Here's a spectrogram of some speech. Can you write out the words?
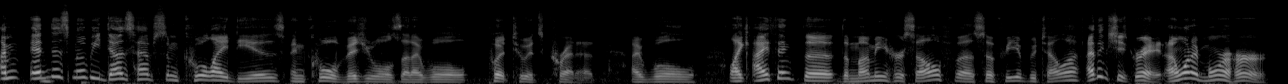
I'm and this movie does have some cool ideas and cool visuals that I will put to its credit. I will like I think the the mummy herself, uh, Sofia Boutella, I think she's great. I wanted more of her.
